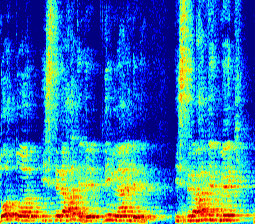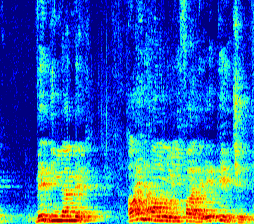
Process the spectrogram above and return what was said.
doktor istirahat edip dinlen dedi. İstirahat etmek ve dinlenmek aynı anlamı ifade ettiği için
